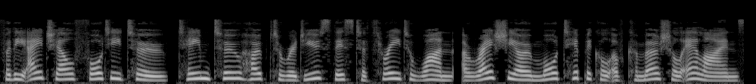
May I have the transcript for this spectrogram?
For the HL-42, Team 2 hoped to reduce this to 3 to 1, a ratio more typical of commercial airlines,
